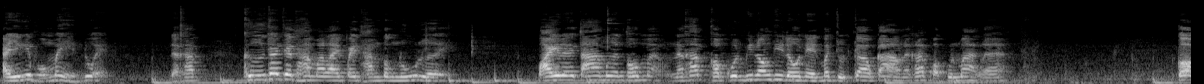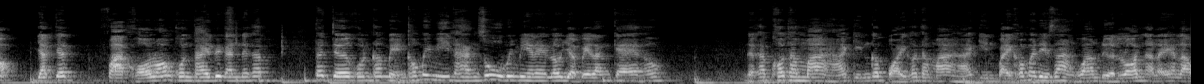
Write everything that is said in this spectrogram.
ไอ้อย่างนี้ผมไม่เห็นด้วยนะครับ คือถ้าจะทำอะไรไปทำตรงนู้นเลย ไปเลยตาเมือนทมนะครับ ขอบคุณพี่น้องที่โดเนทมาจุด99นะครับ ขอบคุณมากนะฮะก็อยากจะฝากขอร้องคนไทยด้วยกันนะครับ ถ้าเจอคนเขมรเขาไม่มีทางสู้ไม่มีอะไร เราอย่าไปรังแกเขานะครับเขาทำมาหากินก็ปล่อยเขาทำมาหากินไปเขาไม่ได้สร้างความเดือดร้อนอะไรให้เรา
